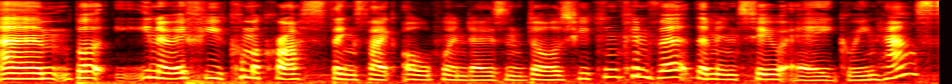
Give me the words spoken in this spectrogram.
Um, but you know if you come across things like old windows and doors you can convert them into a greenhouse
